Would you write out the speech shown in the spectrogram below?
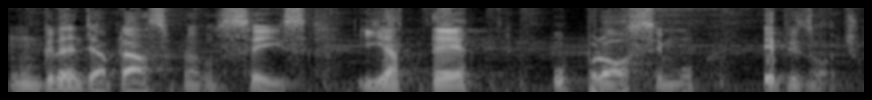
Um grande abraço para vocês e até o próximo episódio.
